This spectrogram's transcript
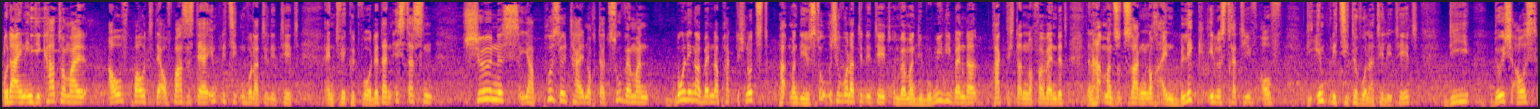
oder einen Indikator mal aufbaut, der auf Basis der impliziten Volatilität entwickelt wurde, dann ist das ein schönes ja, Puzzleteil noch dazu. Wenn man Bollinger Bänder praktisch nutzt, hat man die historische Volatilität und wenn man die Bumidi Bänder praktisch dann noch verwendet, dann hat man sozusagen noch einen Blick illustrativ auf die implizite Volatilität, die durchaus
